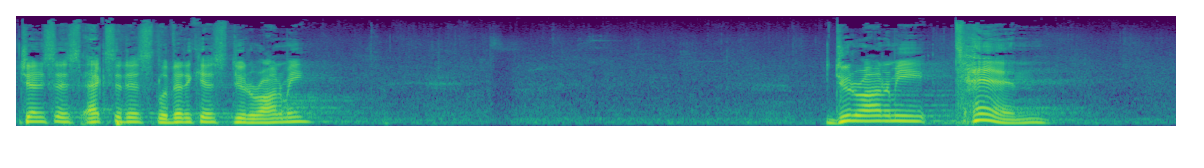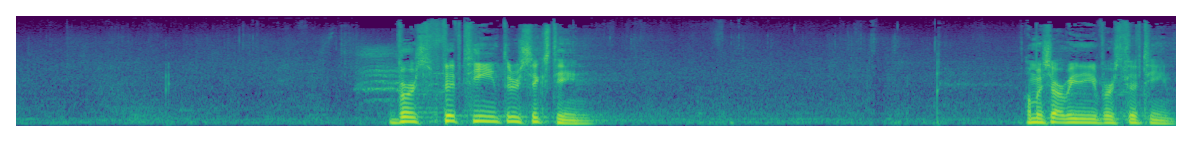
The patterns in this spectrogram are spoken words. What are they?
Genesis, Exodus, Leviticus, Deuteronomy. Deuteronomy 10 verse 15 through 16. I'm going to start reading verse 15.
